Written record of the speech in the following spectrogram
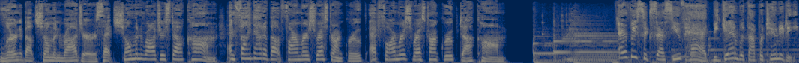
Learn about Shulman Rogers at shulmanrogers.com and find out about Farmers Restaurant Group at farmersrestaurantgroup.com. Every success you've had began with opportunity.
